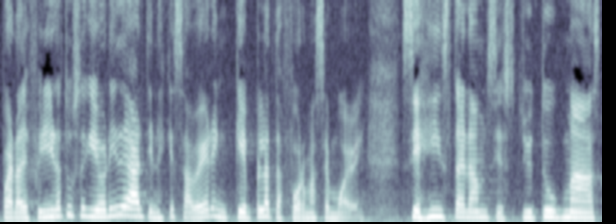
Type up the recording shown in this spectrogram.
Para definir a tu seguidor ideal tienes que saber en qué plataforma se mueven. Si es Instagram, si es YouTube más.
